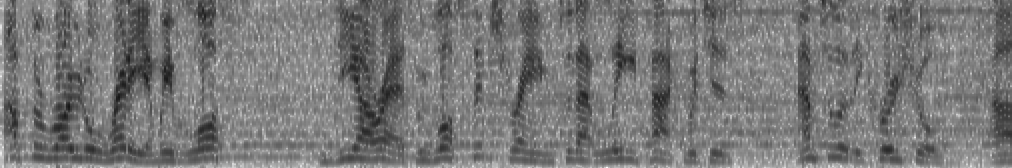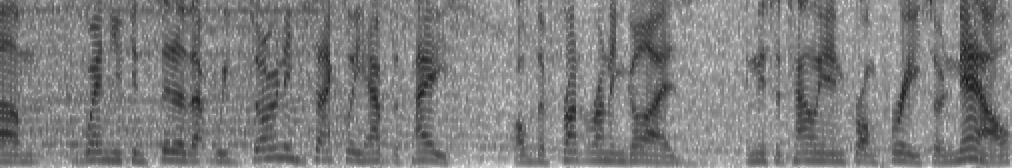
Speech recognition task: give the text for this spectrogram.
up the road already, and we've lost DRS. We've lost Slipstream to that lead pack, which is absolutely crucial um, when you consider that we don't exactly have the pace of the front-running guys in this Italian Grand Prix. So now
